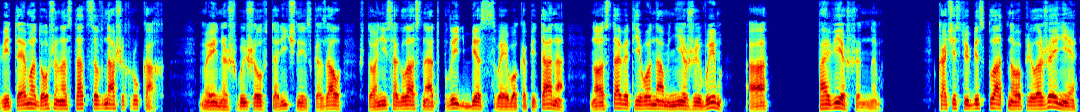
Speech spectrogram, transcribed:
Витема должен остаться в наших руках. Мейнаш вышел вторично и сказал, что они согласны отплыть без своего капитана, но оставят его нам не живым, а повешенным. В качестве бесплатного приложения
